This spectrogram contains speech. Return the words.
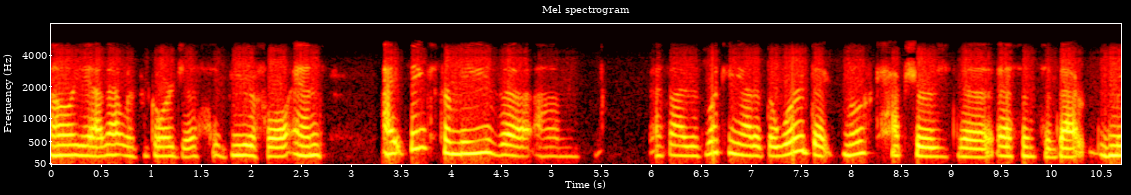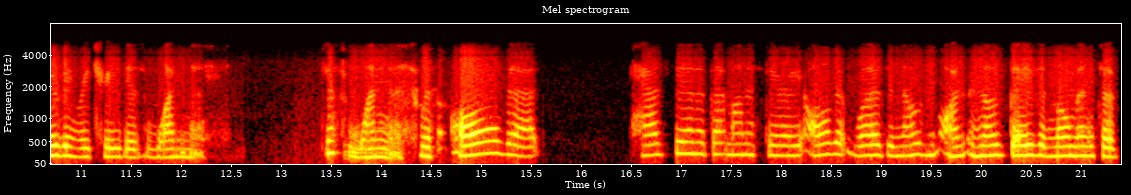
Oh yeah, that was gorgeous, beautiful, and I think for me the um, as I was looking at it, the word that most captures the essence of that moving retreat is oneness. Just oneness with all that has been at that monastery, all that was in those in those days and moments of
